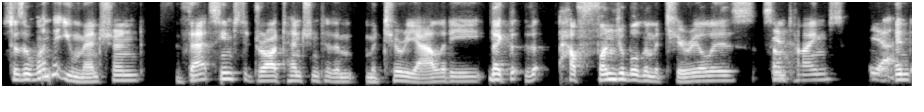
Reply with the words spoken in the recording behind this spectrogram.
So the one that you mentioned, that seems to draw attention to the materiality, like the, the, how fungible the material is sometimes. Yeah. yeah. And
